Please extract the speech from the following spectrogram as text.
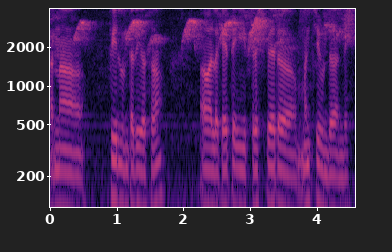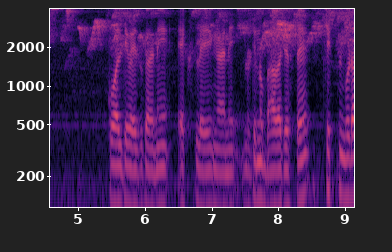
అన్న ఫీల్ ఉంటుంది కదా సార్. వాళ్ళకైతే ఈ ఫ్రెష్ పేర్ మంచిగా ఉంటుందండి క్వాలిటీ వైజ్ కానీ ఎక్స్ లేయింగ్ కానీ రొటీన్ బాగా చేస్తాయి చిక్స్ని కూడా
